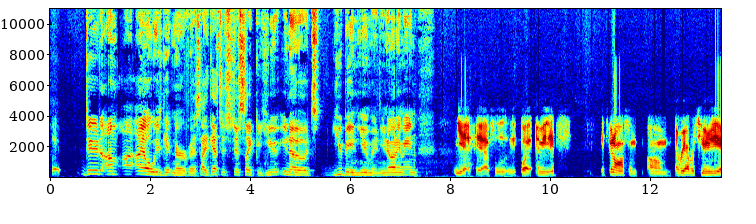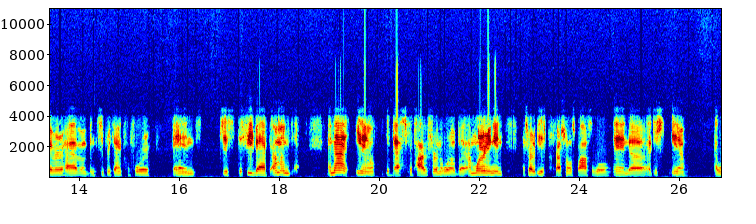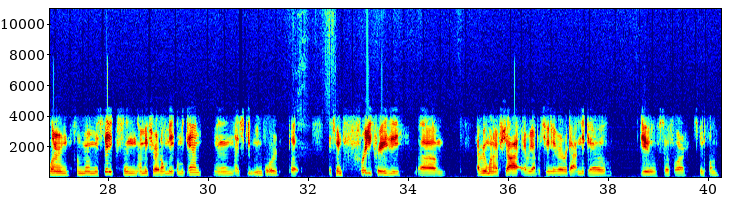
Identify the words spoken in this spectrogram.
But dude, um, I, I always get nervous. I guess it's just like you, you know, it's you being human. You know what I mean? Yeah, yeah, absolutely. But I mean, it's it's been awesome. Um, every opportunity I ever have, I've been super thankful for, and just the feedback. I'm I'm, I'm not you know the best photographer in the world, but I'm learning and I try to be as professional as possible. And uh, I just you know I learn from my mistakes and I make sure I don't make them again, and I just keep moving forward. But it's been pretty crazy. Um, everyone I've shot, every opportunity I've ever gotten to go do so far. It's been fun.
